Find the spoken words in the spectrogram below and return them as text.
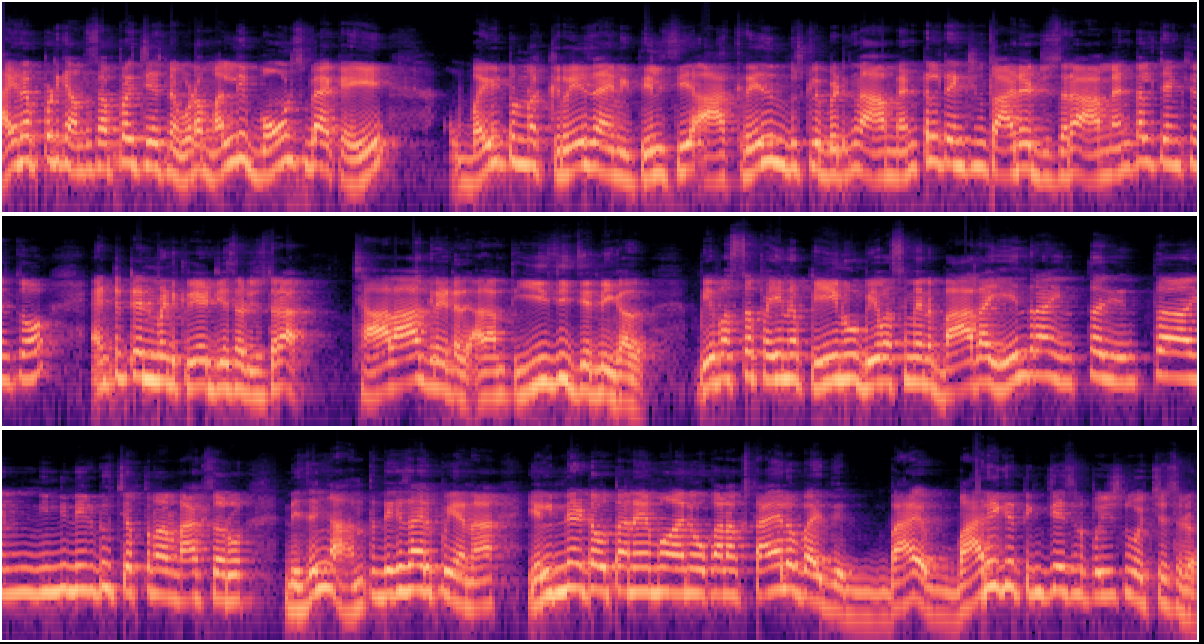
అయినప్పటికీ అంత సప్రెస్ చేసినా కూడా మళ్ళీ బౌన్స్ బ్యాక్ అయ్యి బయట ఉన్న క్రేజ్ ఆయనకి తెలిసి ఆ క్రేజ్ని దృష్టిలో పెట్టుకుని ఆ మెంటల్ టెన్షన్తో ఆడాడు చూసారా? ఆ మెంటల్ టెన్షన్తో ఎంటర్టైన్మెంట్ క్రియేట్ చేశాడు చూసారా? చాలా గ్రేట్ అది. అది అంత ఈజీ జర్నీ కాదు. బీభత్స పైన పెయిన్ బీభత్సమైన బాధ ఏంద్రా ఇంత ఇంత ఇన్ని నెగిటివ్ చెప్తున్నారు నాకు సారు నిజంగా అంత దిగజారిపోయానా? ఎలిమినేట్ అవుతానేమో అని ఒక స్థాయిలో భారీగా థింక్ చేసిన పొజిషన్కి వచ్చేసాడు.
